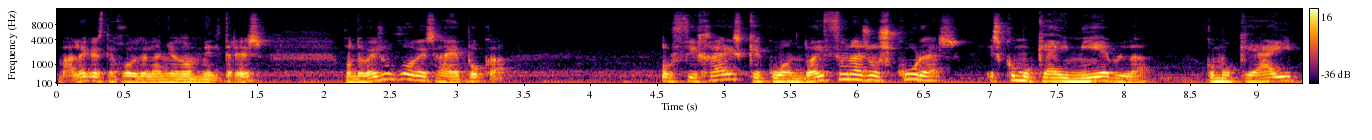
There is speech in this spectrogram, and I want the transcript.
¿vale? Que este juego es del año 2003. Cuando veáis un juego de esa época, os fijáis que cuando hay zonas oscuras es como que hay niebla, como que hay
